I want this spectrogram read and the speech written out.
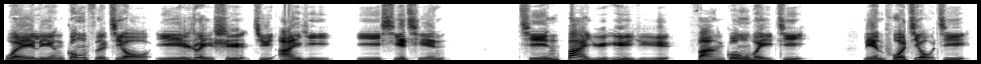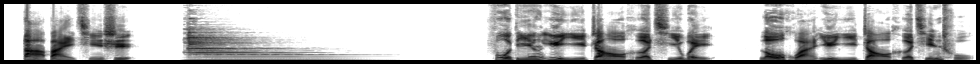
魏令公子纠以锐师居安邑，以挟秦。秦败于豫语。反攻魏击，廉颇救击，大败秦师。傅丁欲以赵和齐魏，楼缓欲以赵和秦楚。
